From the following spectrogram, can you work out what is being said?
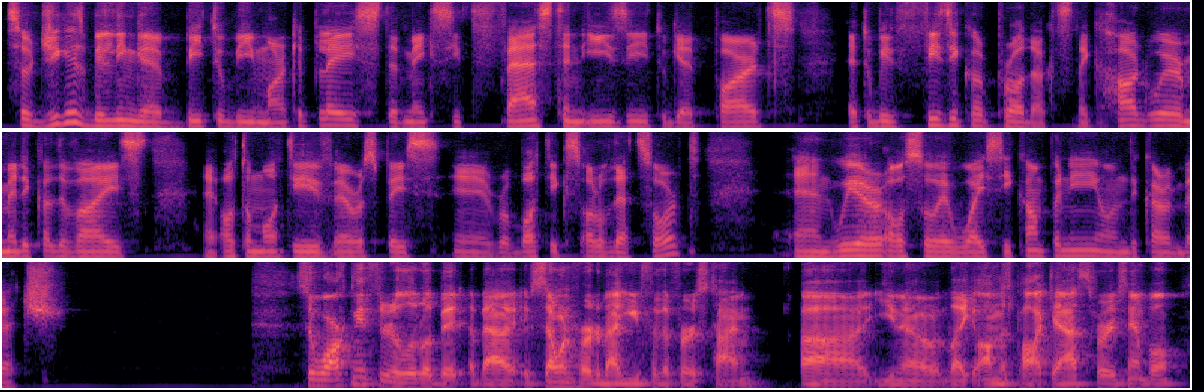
So Jiga is building a B2B marketplace that makes it fast and easy to get parts, uh, to build physical products like hardware, medical device, automotive, aerospace, uh, robotics, all of that sort. And we are also a YC company on the current batch. So walk me through a little bit about if someone heard about you for the first time, uh, you know, like on this podcast, for example,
